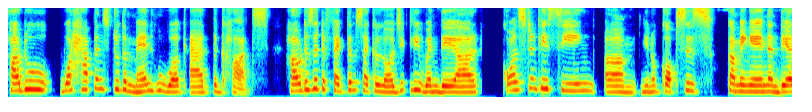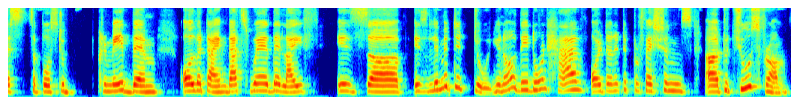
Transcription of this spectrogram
how do what happens to the men who work at the ghats? How does it affect them psychologically when they are constantly seeing um, you know corpses coming in and they are supposed to cremate them all the time? That's where their life is uh, is limited to you know? They don't have alternative professions uh, to choose from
